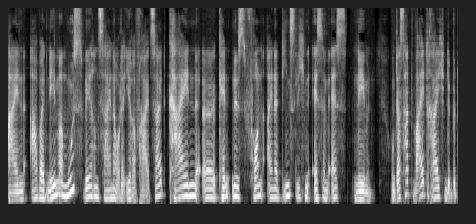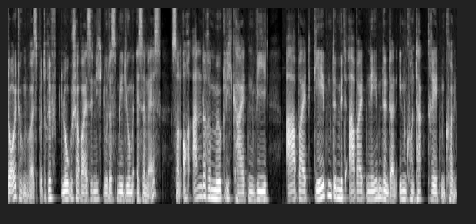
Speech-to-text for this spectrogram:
Ein Arbeitnehmer muss während seiner oder ihrer Freizeit kein äh, Kenntnis von einer dienstlichen SMS nehmen. Und das hat weitreichende Bedeutungen, weil es betrifft logischerweise nicht nur das Medium SMS, sondern auch andere Möglichkeiten wie Arbeitgebende mit Arbeitnehmenden dann in Kontakt treten können.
